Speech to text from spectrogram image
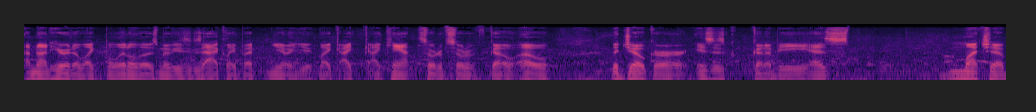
I'm not here to like belittle those movies exactly, but you know, you, like I I can't sort of sort of go, oh, the Joker is is going to be as much a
